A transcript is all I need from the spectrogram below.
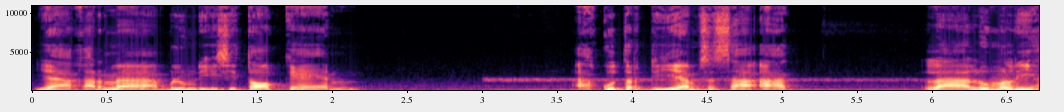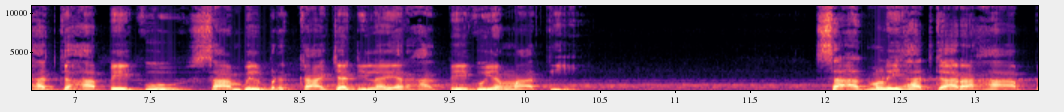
Ya karena belum diisi token Aku terdiam sesaat Lalu melihat ke HP-ku sambil berkaca di layar HP-ku yang mati Saat melihat ke arah HP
